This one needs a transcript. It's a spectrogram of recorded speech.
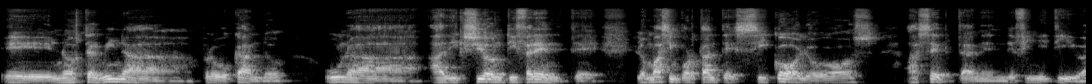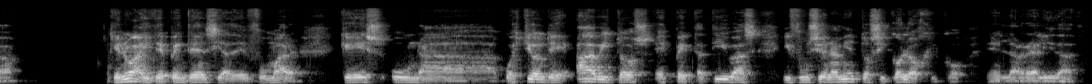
eh, nos termina provocando una adicción diferente. Los más importantes psicólogos aceptan en definitiva que no hay dependencia del fumar, que es una cuestión de hábitos, expectativas y funcionamiento psicológico en la realidad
